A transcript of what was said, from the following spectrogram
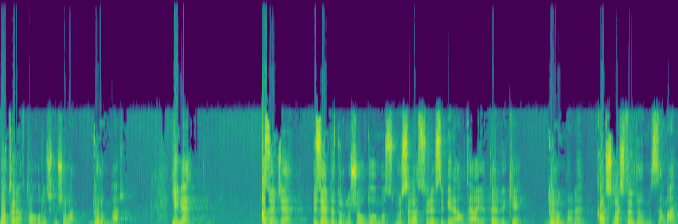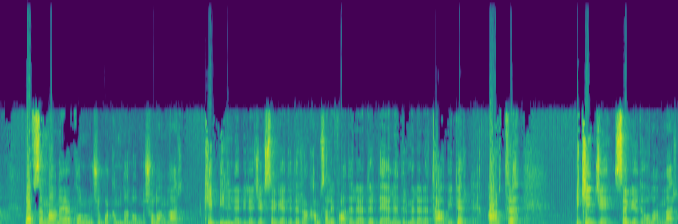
bu tarafta oluşmuş olan durumlar Yine az önce üzerinde durmuş olduğumuz Mursalat suresi 1-6 ayetlerdeki durumları karşılaştırdığımız zaman lafzın manaya konuluşu bakımından olmuş olanlar ki bilinebilecek seviyededir, rakamsal ifadelerdir, değerlendirmelere tabidir. Artı ikinci seviyede olanlar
